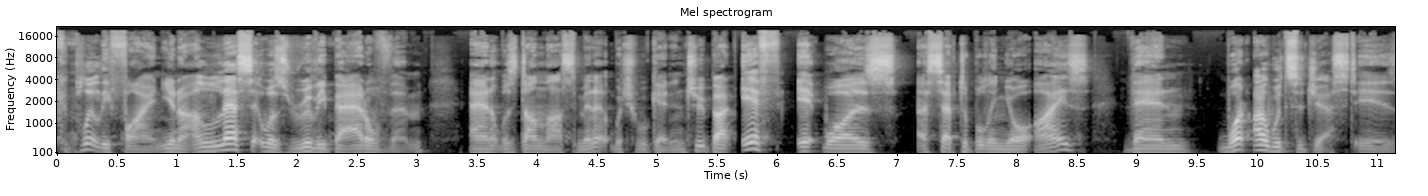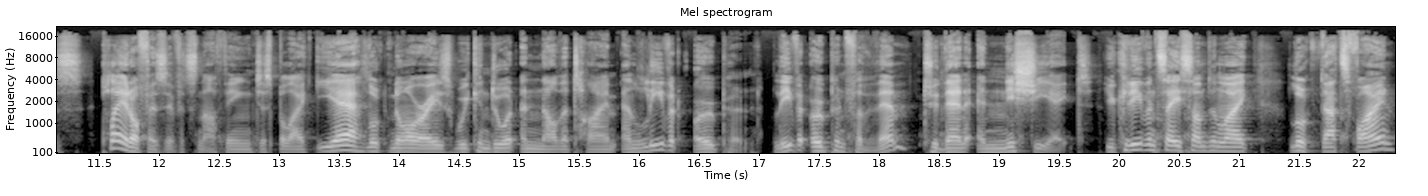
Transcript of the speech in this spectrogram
completely fine, you know, unless it was really bad of them and it was done last minute, which we'll get into. But if it was acceptable in your eyes, then what I would suggest is play it off as if it's nothing. Just be like, yeah, look, no worries, we can do it another time and leave it open. Leave it open for them to then initiate. You could even say something like, look, that's fine.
